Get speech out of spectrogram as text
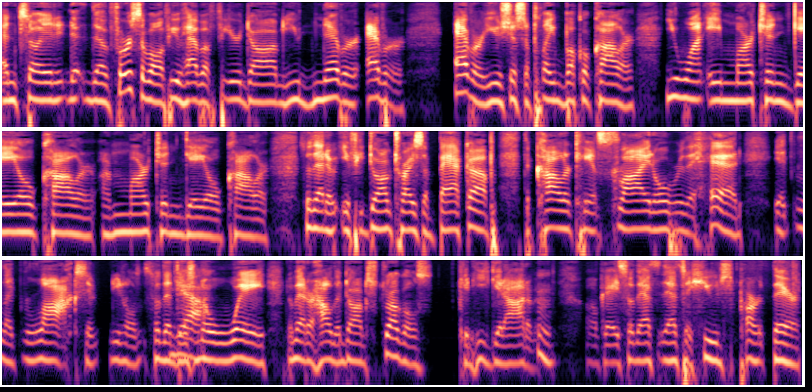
And so, it, the first of all, if you have a fear dog, you'd never ever ever use just a plain buckle collar. You want a martingale collar, a martingale collar, so that if your dog tries to back up, the collar can't slide over the head. It like locks it, you know, so that there's yeah. no way, no matter how the dog struggles, can he get out of it? Mm. Okay, so that's that's a huge part there.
